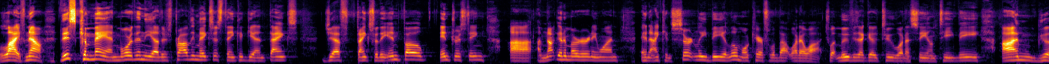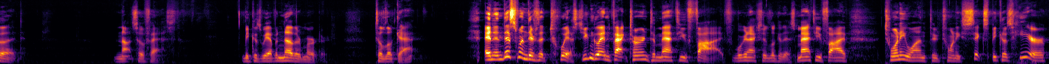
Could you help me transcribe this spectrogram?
life. Now, this command, more than the others, probably makes us think again, thanks Jeff, thanks for the info. Interesting. Uh, I'm not going to murder anyone, and I can certainly be a little more careful about what I watch, what movies I go to, what I see on TV. I'm good. Not so fast, because we have another murder to look at. And in this one, there's a twist. You can go ahead, in fact, turn to Matthew 5. We're going to actually look at this Matthew 5, 21 through 26, because here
